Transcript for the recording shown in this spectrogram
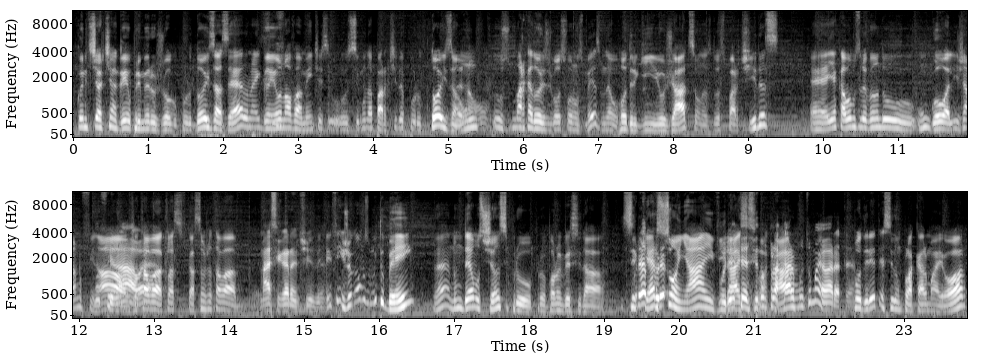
O Corinthians já tinha ganho o primeiro jogo por 2 a 0 né? E ganhou novamente a segunda partida por 2 a 1 2 a 1. Os marcadores de gols foram os mesmos, né? O Rodriguinho e o Jadson nas duas partidas. É, e acabamos levando um gol ali já no final. final, já é. tava, a classificação já estava Mais que garantido. hein? Enfim, jogamos muito bem, né? Não demos chance pro, pro, para a universidade sequer podia- sonhar em virar Podia ter sido um placar muito maior até. Poderia ter sido um placar maior.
